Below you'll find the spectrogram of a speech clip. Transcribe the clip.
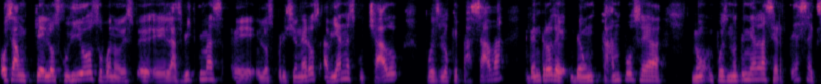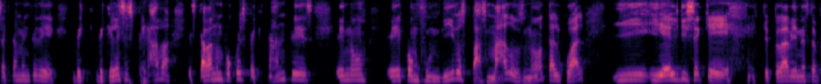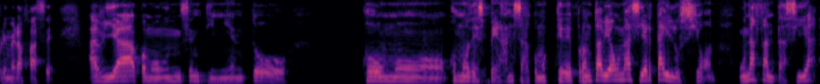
o sea, aunque los judíos o bueno, eh, eh, las víctimas, eh, los prisioneros habían escuchado pues lo que pasaba dentro de, un campo, o sea, no, pues no tenían la certeza exactamente de, qué les esperaba. Estaban un poco expectantes, no, confundidos, pasmados, ¿no? Tal cual. Y, y él dice que, que todavía en esta primera fase había como un sentimiento como, como de esperanza, como que de pronto había una cierta ilusión, una fantasía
